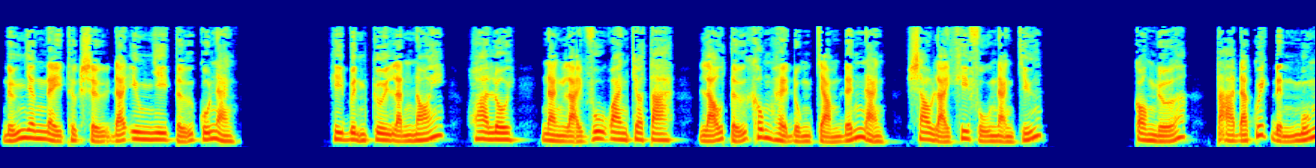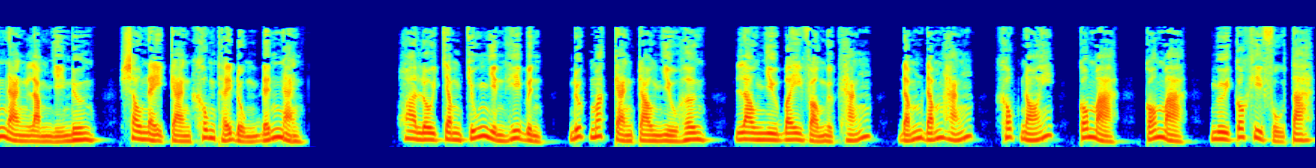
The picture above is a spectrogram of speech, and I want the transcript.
nữ nhân này thực sự đã yêu nhi tử của nàng. Hi Bình cười lạnh nói, hoa lôi, nàng lại vu oan cho ta, lão tử không hề đụng chạm đến nàng, sao lại khi phụ nàng chứ? Còn nữa, ta đã quyết định muốn nàng làm nhị nương, sau này càng không thể đụng đến nàng. Hoa lôi chăm chú nhìn Hi Bình, nước mắt càng trào nhiều hơn, lao như bay vào ngực hắn, đấm đấm hắn, khóc nói, có mà, có mà, ngươi có khi phụ ta.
